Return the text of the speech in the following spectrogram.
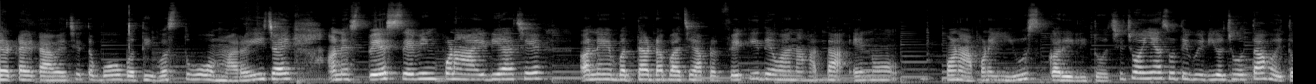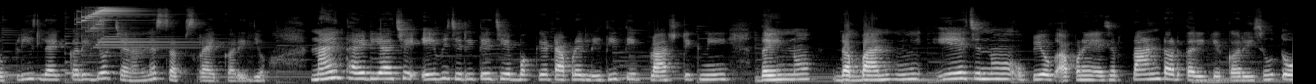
એરટાઈટ આવે છે, તો બહુ બધી વસ્તુઓ આમાં રહી જાય. અને સ્પેસ સેવિંગ પણ આ આઈડિયા છે. અને બધા ડબ્બા જે આપણે ફેંકી દેવાના હતા એનો પણ આપણે યુઝ કરી લીધો છે. જો અહીંયા સુધી વીડિયો જોતા હોય તો પ્લીઝ લાઇક કરી દો, ચેનલને સબસ્ક્રાઈબ કરી દો. નાઇન્થ આઈડિયા છે એવી જ રીતે જે બકેટ આપણે લીધી હતી પ્લાસ્ટિકની દહીંનો ડબ્બાની, એ જનો ઉપયોગ આપણે એઝ અ પ્લાન્ટર તરીકે કરીશું. તો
